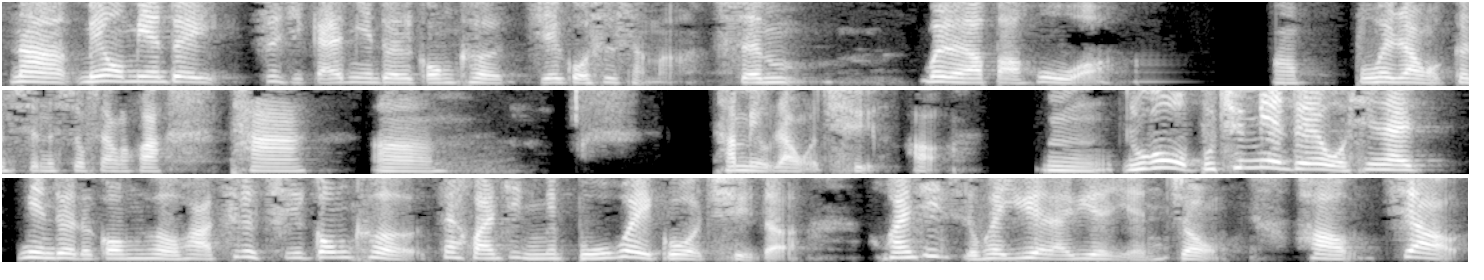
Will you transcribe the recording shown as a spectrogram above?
那没有面对自己该面对的功课，结果是什么？神为了要保护我。不会让我更深的受伤的话，他，嗯，他没有让我去。好，嗯，如果我不去面对我现在面对的功课的话，这个其实功课在环境里面不会过去的，环境只会越来越严重。好叫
